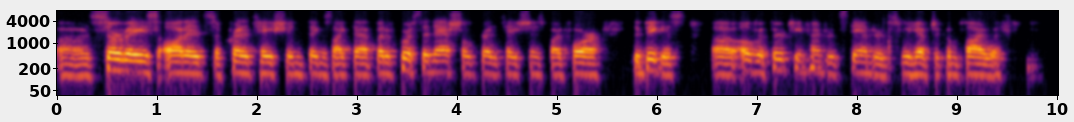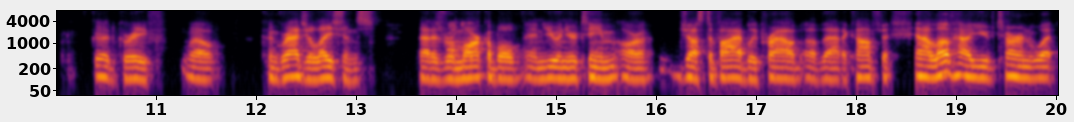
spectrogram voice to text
uh, surveys, audits, accreditation, things like that. But of course, the national accreditation is by far the biggest. Uh, over 1,300 standards we have to comply with. Good grief. Well, congratulations. That is remarkable. And you and your team are justifiably proud of that accomplishment. And I love how you've turned what,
